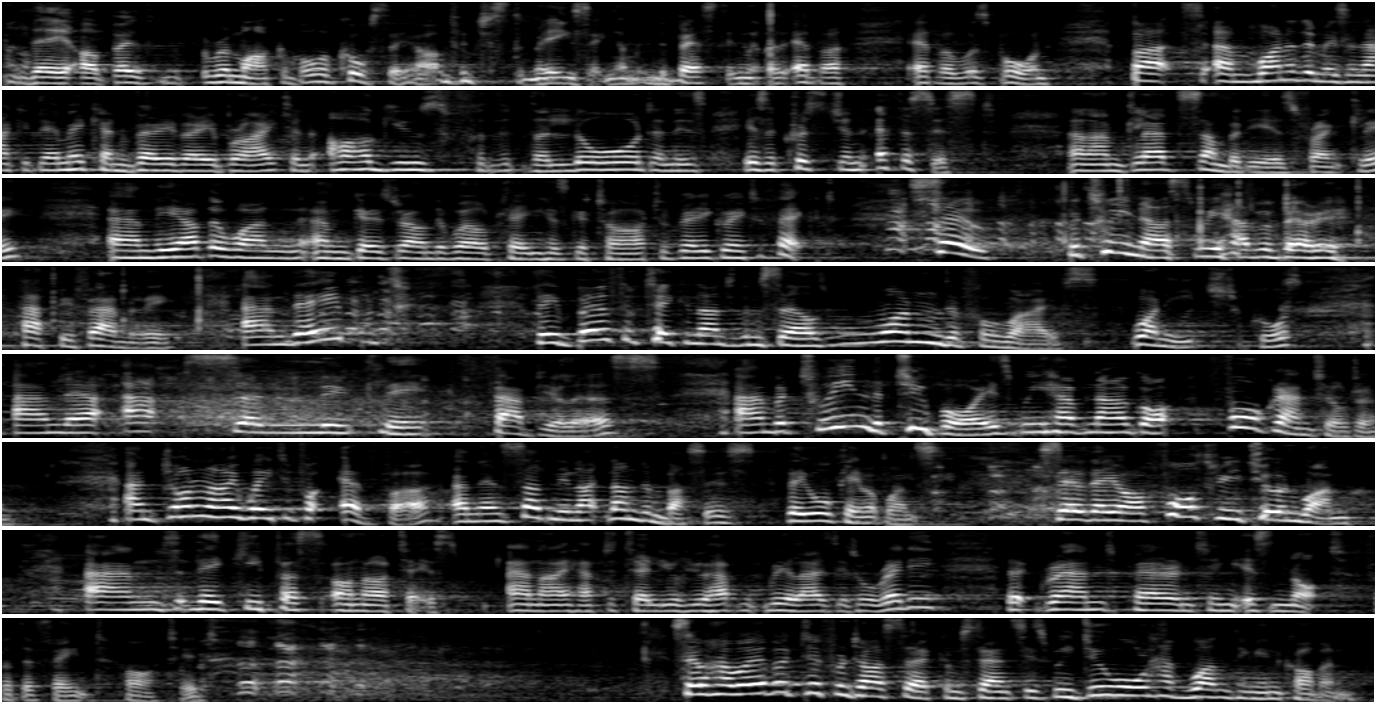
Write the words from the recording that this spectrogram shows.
They are both remarkable. Of course, they are. They're just amazing. I mean, the best thing that ever, ever was born. But um, one of them is an academic and very, very bright and argues for the, the Lord and is, is a Christian ethicist. And I'm glad somebody is, frankly. And the other one um, goes around the world playing his guitar to very great effect. So, between us, we have a very happy family. And they. They both have taken unto themselves wonderful wives, one each, of course, and they're absolutely fabulous. And between the two boys, we have now got four grandchildren. And John and I waited forever, and then suddenly, like London buses, they all came at once. So they are four, three, two, and one, and they keep us on our toes. And I have to tell you, if you haven't realized it already, that grandparenting is not for the faint hearted. So, however different our circumstances, we do all have one thing in common.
